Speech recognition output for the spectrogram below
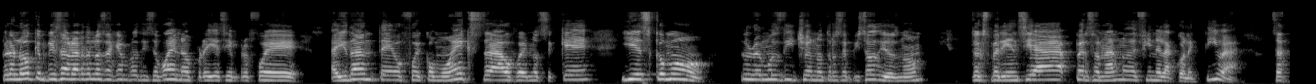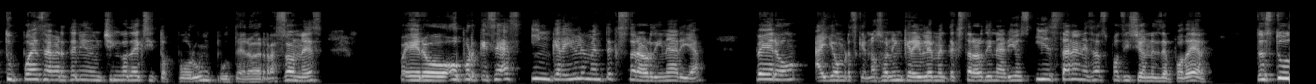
pero luego que empieza a hablar de los ejemplos, dice, bueno, pero ella siempre fue ayudante, o fue como extra, o fue no sé qué, y es como lo hemos dicho en otros episodios, ¿no? Tu experiencia personal no define la colectiva. O sea, tú puedes haber tenido un chingo de éxito por un putero de razones, pero, o porque seas increíblemente extraordinaria, pero hay hombres que no son increíblemente extraordinarios y están en esas posiciones de poder. Entonces tú,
